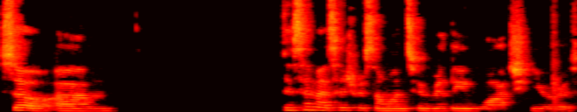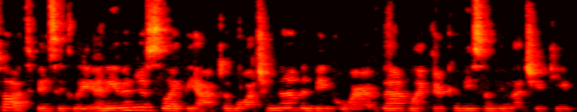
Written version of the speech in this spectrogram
So, um, it's a message for someone to really watch your thoughts basically. And even just like the act of watching them and being aware of them like there could be something that you keep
